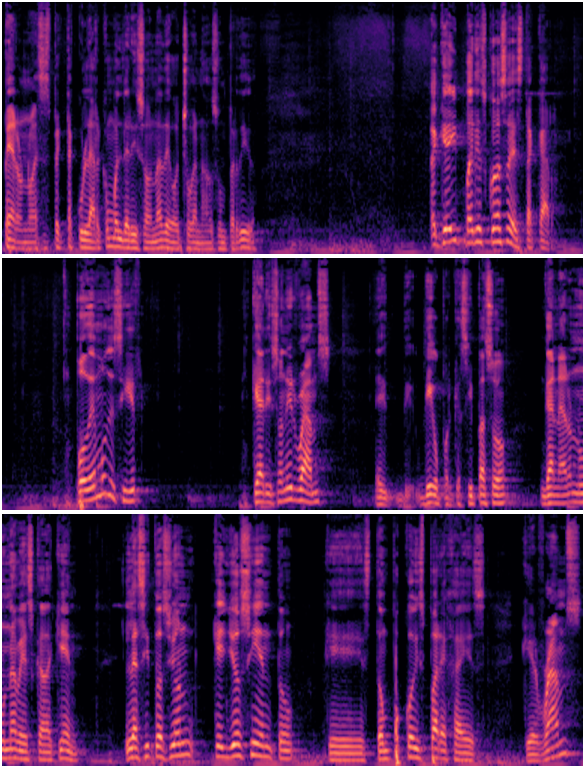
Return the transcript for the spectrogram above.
pero no es espectacular como el de Arizona de ocho ganados, un perdido. Aquí hay varias cosas a destacar. Podemos decir que Arizona y Rams, eh, digo porque así pasó, ganaron una vez cada quien. La situación que yo siento que está un poco dispareja es que Rams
